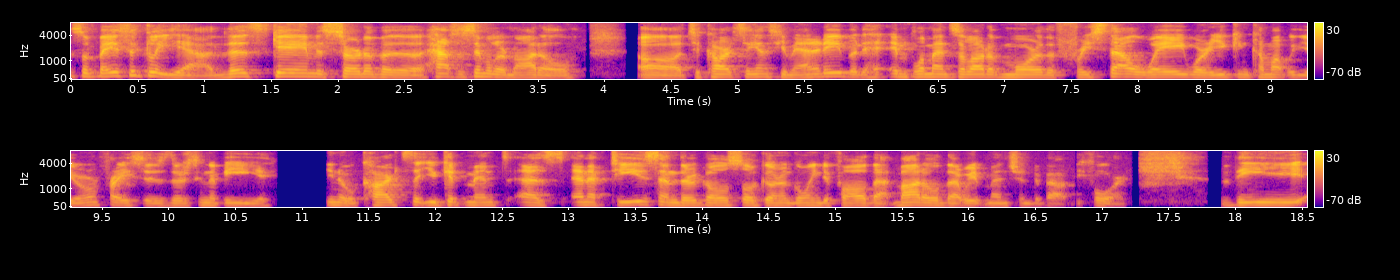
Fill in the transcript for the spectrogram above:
So basically, yeah, this game is sort of a has a similar model uh, to Cards Against Humanity, but it implements a lot of more the freestyle way where you can come up with your own phrases. There's going to be you know cards that you get mint as NFTs, and they're also going to going to follow that model that we've mentioned about before. The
